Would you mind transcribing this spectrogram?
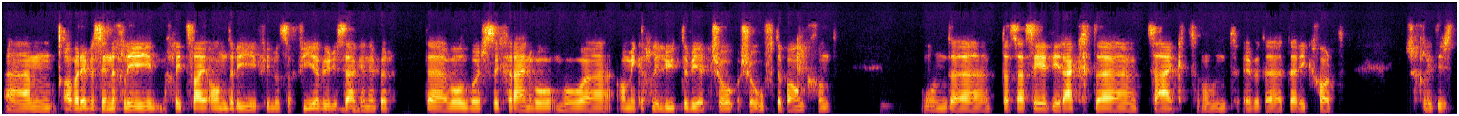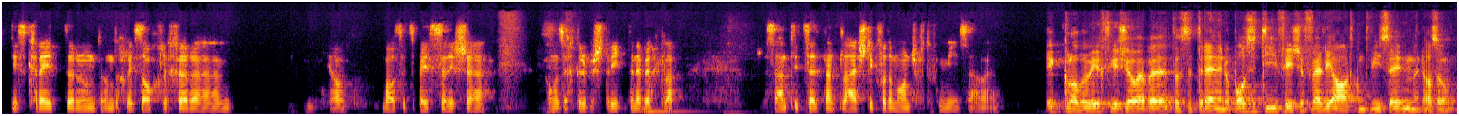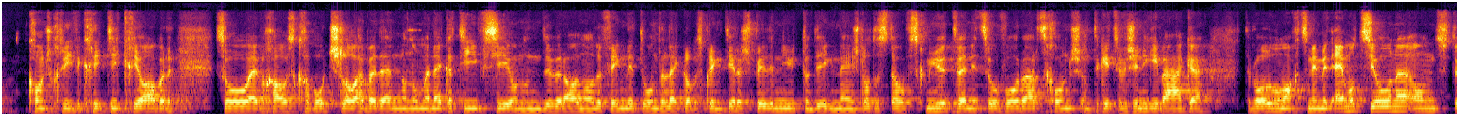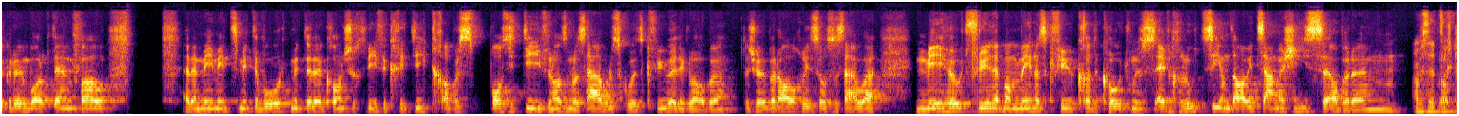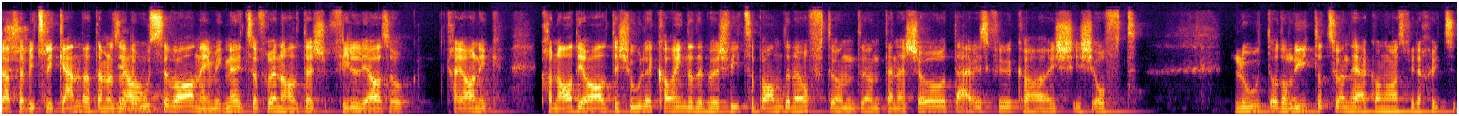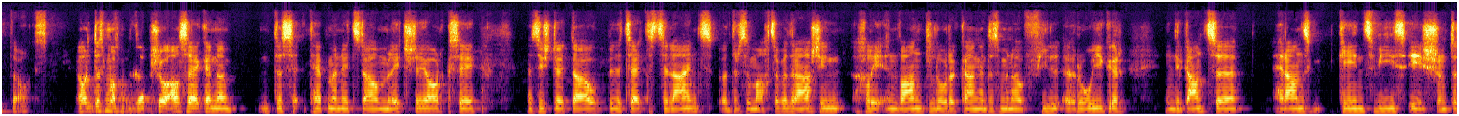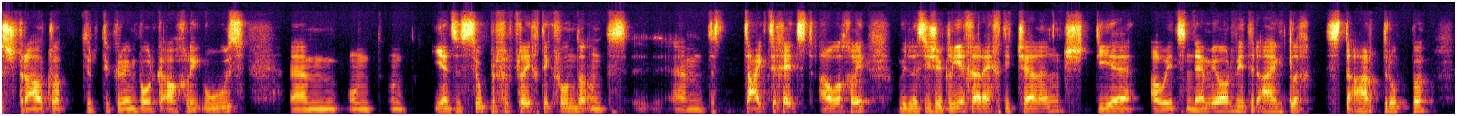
Ähm, aber eben sind ein bisschen, ein bisschen zwei andere Philosophien, würde ich mhm. sagen. Eben, der Volvo ist sicher einer, wo, wo äh, ein bisschen Leute wird, schon, schon auf der Bank und, und äh, das auch sehr direkt äh, zeigt. Und eben der, der Ricard ist ein bisschen diskreter und, und ein bisschen sachlicher. Äh, ja, was jetzt besser ist, äh, kann man sich darüber streiten. Aber ich glaube, schlussendlich zählt dann die Leistung von der Mannschaft auf dem Eis. Ja. Ich glaube, wichtig ist auch eben, dass der Trainer positiv ist, auf welche Art und Weise immer. Also konstruktive Kritik ja, aber so einfach alles kaputt schlagen, eben dann noch nur negativ sein und überall noch den Finger drunter legen, glaube es bringt dir als Spieler nichts und irgendwann schlägt es da aufs Gemüt, wenn du so vorwärts kommst. Und da gibt es verschiedene Wege. Der Volvo macht es mehr mit Emotionen und der Grünborg in dem Fall eben mehr mit, mit dem Wort, mit der konstruktiven Kritik, aber das Positive, also man selber ein gutes Gefühl hat. Ich glaube, das ist überall ein bisschen so, dass es auch mehr hilft. Früher hat man mehr das Gefühl gehabt, der Coach muss einfach laut sein und alle zusammenschießen, aber... Ähm, aber es hat sich, glaube ich, ein bisschen geändert, wenn man so ja. in der Aussenwahrnehmung nicht. So früher halt hast viel, ja, so, keine Ahnung, Kanadier alte Schule hinter den Schweizer Banden oft und, und dann hast du schon teilweise das Gefühl gehabt, ist, ist oft laut oder Leute dazu und hergegangen als vielleicht heutzutage. Ja, und das muss man glaube schon auch sagen, äh, das hat man jetzt auch im letzten Jahr gesehen. Es ist dort auch bei der ZSC 1 oder so macht es aber der Anschein, ein, bisschen ein Wandel durchgegangen, dass man auch viel ruhiger in der ganzen Herangehensweise ist. Und das strahlt, glaube ich, der, der Grünburg auch ein bisschen aus. Ähm, und, und ich habe es eine super Verpflichtung gefunden und das, ähm, das zeigt sich jetzt auch ein bisschen, weil es ist ja gleich eine rechte Challenge, die auch jetzt in diesem Jahr wieder eigentlich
